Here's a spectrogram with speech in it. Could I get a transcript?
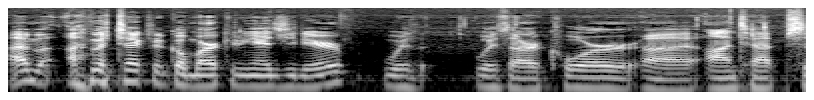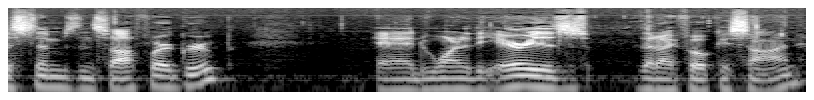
I'm, I'm a technical marketing engineer with with our core uh, ONTAP systems and software group, and one of the areas that I focus on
